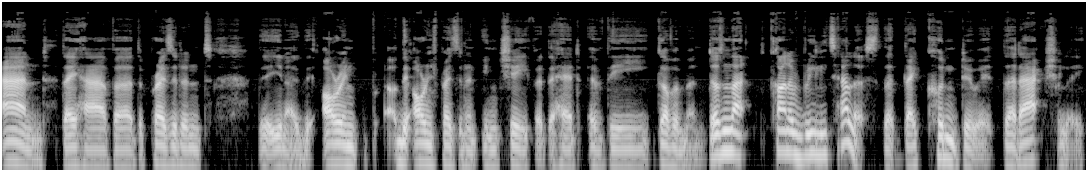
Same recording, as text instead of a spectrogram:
and they have uh, the president, the, you know, the orange, the orange president in chief at the head of the government. Doesn't that kind of really tell us that they couldn't do it? That actually,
